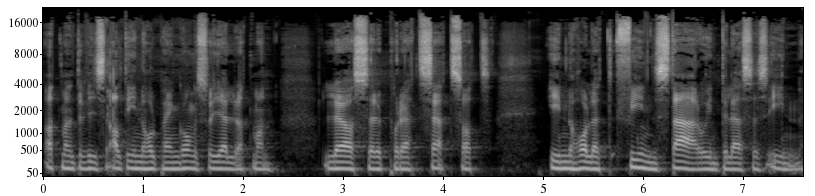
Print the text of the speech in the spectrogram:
att man inte visar allt innehåll på en gång så gäller det att man löser det på rätt sätt så att innehållet finns där och inte läses in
